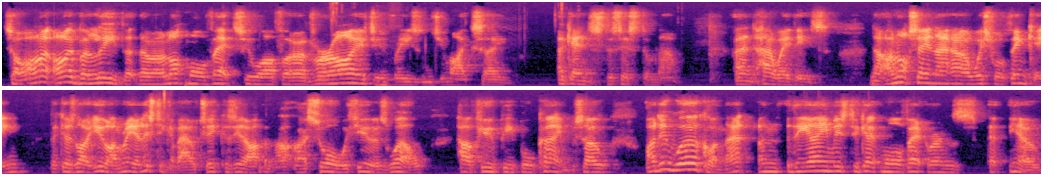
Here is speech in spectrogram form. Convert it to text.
So I, I believe that there are a lot more vets who are, for a variety of reasons, you might say, against the system now and how it is. Now, I'm not saying that out of wishful thinking because, like you, I'm realistic about it because, you know, I, I saw with you as well how few people came. So I do work on that, and the aim is to get more veterans, uh, you know,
